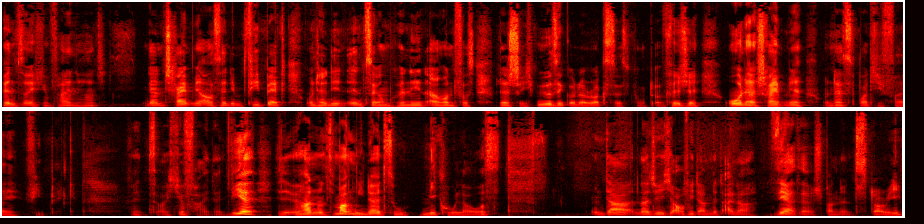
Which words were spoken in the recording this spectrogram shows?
Wenn es euch gefallen hat, dann schreibt mir außerdem Feedback unter den Instagram-Kanälen aronfoss-music oder rockstars.official oder schreibt mir unter Spotify Feedback, wenn es euch gefallen hat. Wir hören uns morgen wieder zu Nikolaus und da natürlich auch wieder mit einer sehr, sehr spannende Story.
